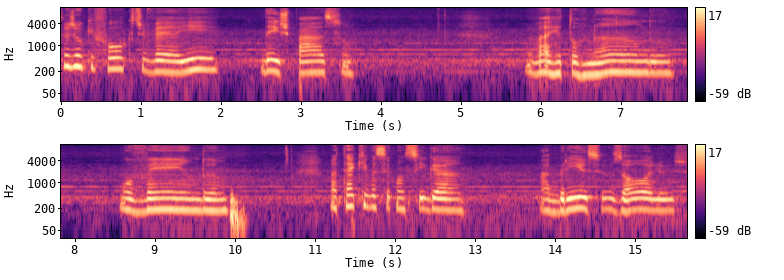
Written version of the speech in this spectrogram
Seja o que for que tiver aí, dê espaço, vai retornando, movendo, até que você consiga abrir os seus olhos.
